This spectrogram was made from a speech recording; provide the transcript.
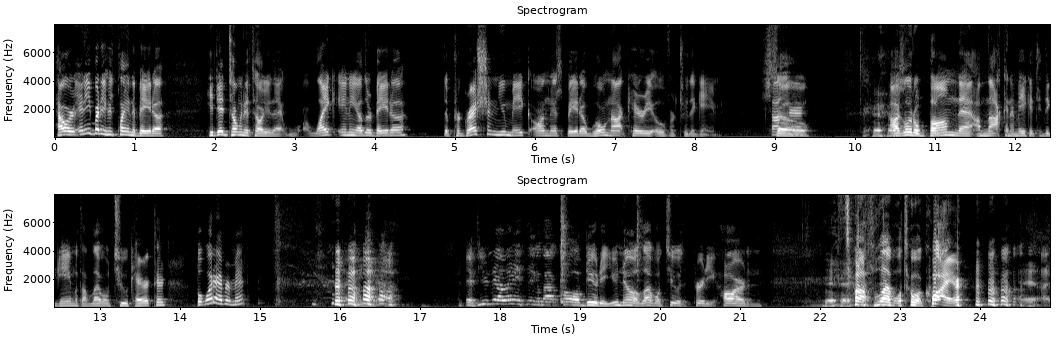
However, anybody who's playing the beta, he did tell me to tell you that, like any other beta, the progression you make on this beta will not carry over to the game. Shocker. So I was a little bummed that I'm not gonna make it to the game with a level two character, but whatever, man. yeah. If you know anything about Call of Duty, you know a level two is pretty hard and tough level to acquire. uh, Yeah,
